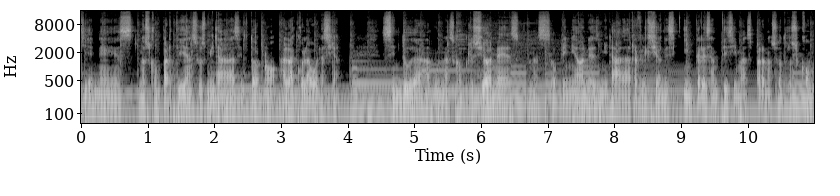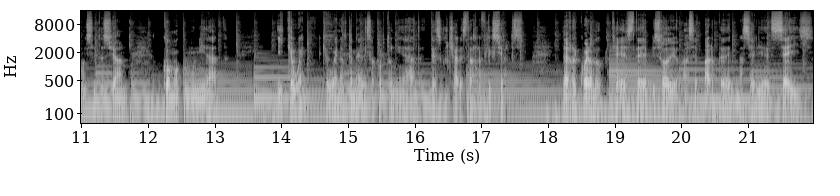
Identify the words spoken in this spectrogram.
quienes nos compartían sus miradas en torno a la colaboración. Sin duda, unas conclusiones, unas opiniones, miradas, reflexiones interesantísimas para nosotros como institución, como comunidad. Y qué bueno, qué bueno tener esa oportunidad de escuchar estas reflexiones. Les recuerdo que este episodio hace parte de una serie de seis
